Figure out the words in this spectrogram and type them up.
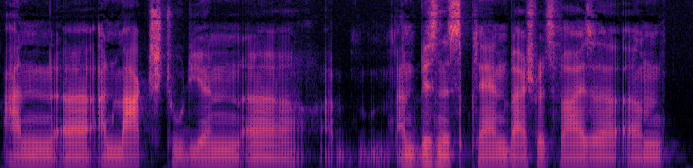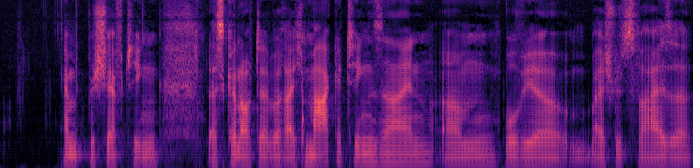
an, äh, an Marktstudien, äh, an Businessplänen beispielsweise ähm, damit beschäftigen. Das kann auch der Bereich Marketing sein, ähm, wo wir beispielsweise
